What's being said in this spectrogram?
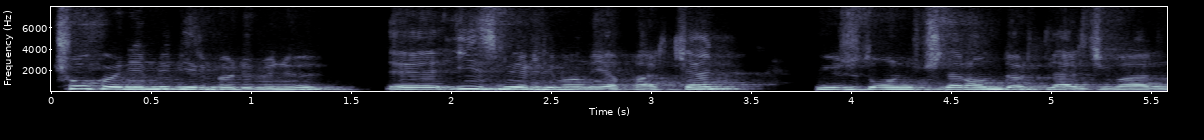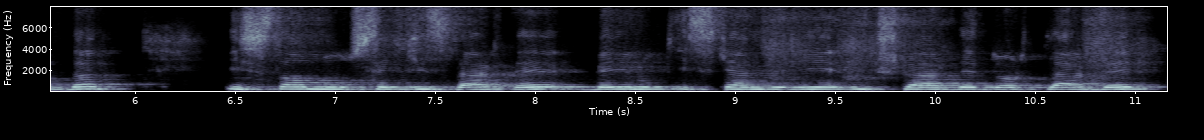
çok önemli bir bölümünü e, İzmir limanı yaparken %13'ler 14'ler civarında İstanbul 8'lerde, Beyrut, İskenderiye 3'lerde, 4'lerde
